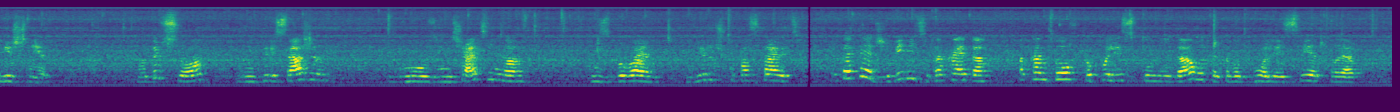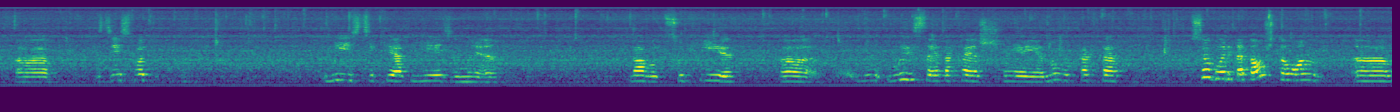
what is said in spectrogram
лишнее. Вот и все. Пересажен. Ну, замечательно. Не забываем бирочку поставить. Это опять же, видите, какая-то окантовка по листу, да, вот это вот более светлая. А, здесь вот листики отъеденные, да, вот сухие, э, лысая такая шея, ну вот как-то все говорит о том, что он э,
